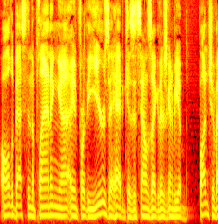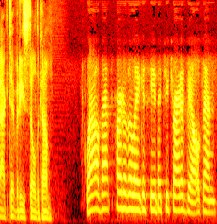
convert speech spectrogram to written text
all the best in the planning uh, for the years ahead because it sounds like there's going to be a bunch of activities still to come. Well, that's part of the legacy that you try to build, and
